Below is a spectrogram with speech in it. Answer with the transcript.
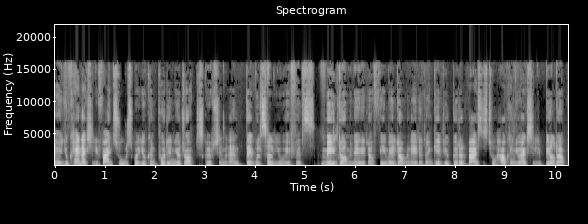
uh, you can actually find tools where you can put in your job description and they will tell you if it's male dominated or female dominated and give you good advice as to how can you actually build up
